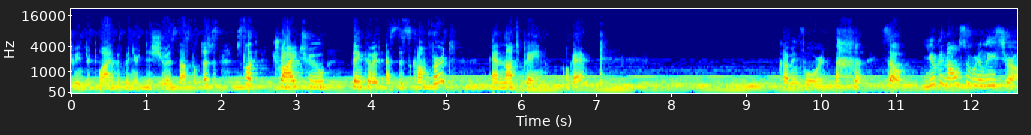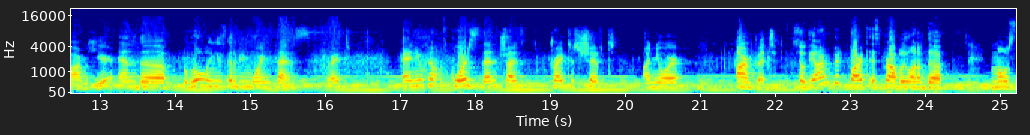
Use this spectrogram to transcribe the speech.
too intertwined between your tissue and stuff. So just just like try to think of it as discomfort and not pain. Okay. Coming forward. so you can also release your arm here, and the rolling is going to be more intense, right? And you can, of course, then try, try to shift on your armpit. So the armpit part is probably one of the most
